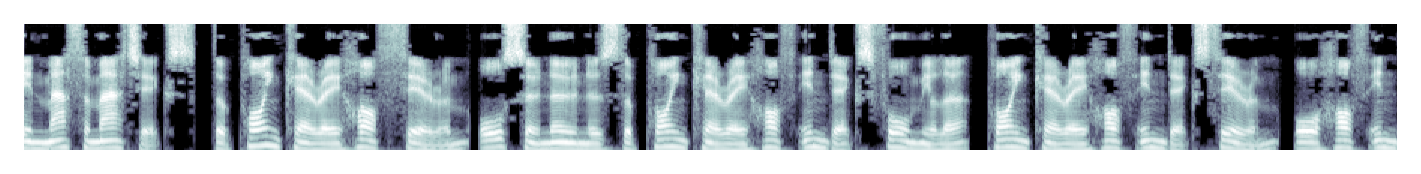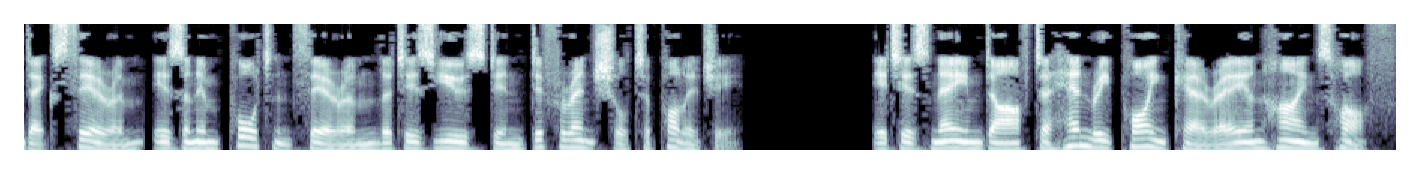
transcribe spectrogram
In mathematics, the Poincare-Hopf theorem also known as the Poincare-Hopf index formula, Poincare-Hopf index theorem, or Hopf index theorem is an important theorem that is used in differential topology. It is named after Henri Poincare and Heinz Hopf.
